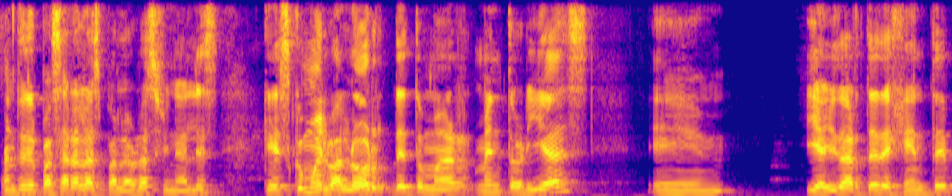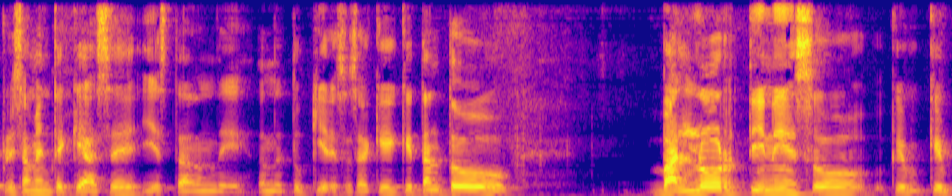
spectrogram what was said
antes de pasar a las palabras finales, que es como el valor de tomar mentorías eh, y ayudarte de gente precisamente que hace y está donde, donde tú quieres. O sea, ¿qué, qué tanto valor tiene eso? ¿Qué, qué,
